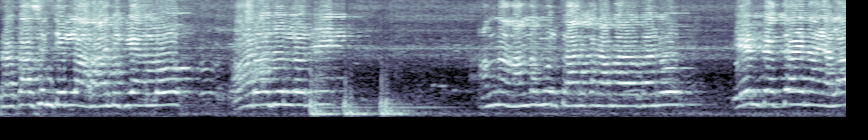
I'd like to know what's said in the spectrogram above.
ప్రకాశం జిల్లా రాజకీయాల్లో ఆ రోజుల్లోనే అన్న నందమూరి తారక రామారావు గారు ఏం పెద్ద ఆయన ఎలా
